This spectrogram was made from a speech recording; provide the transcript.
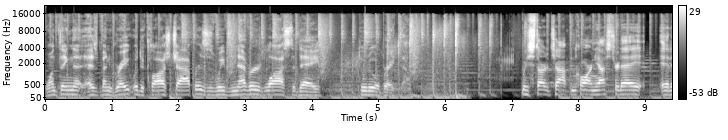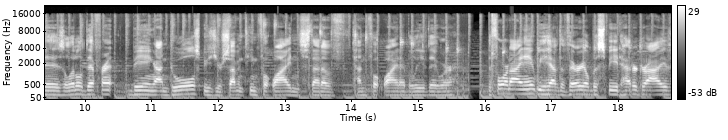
One thing that has been great with the Claas choppers is we've never lost a day due to a breakdown. We started chopping corn yesterday. It is a little different being on duals because you're 17 foot wide instead of 10 foot wide, I believe they were. The 498, we have the variable speed header drive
